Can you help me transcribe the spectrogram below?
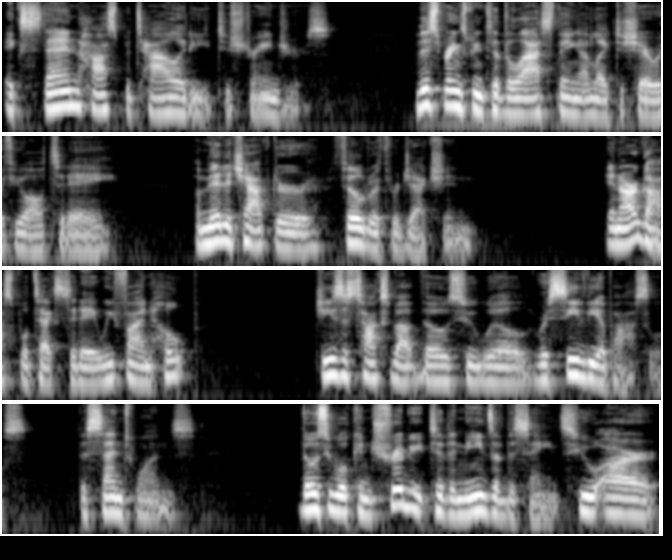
extend hospitality to strangers. This brings me to the last thing I'd like to share with you all today amid a chapter filled with rejection. In our gospel text today, we find hope. Jesus talks about those who will receive the apostles, the sent ones, those who will contribute to the needs of the saints, who are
